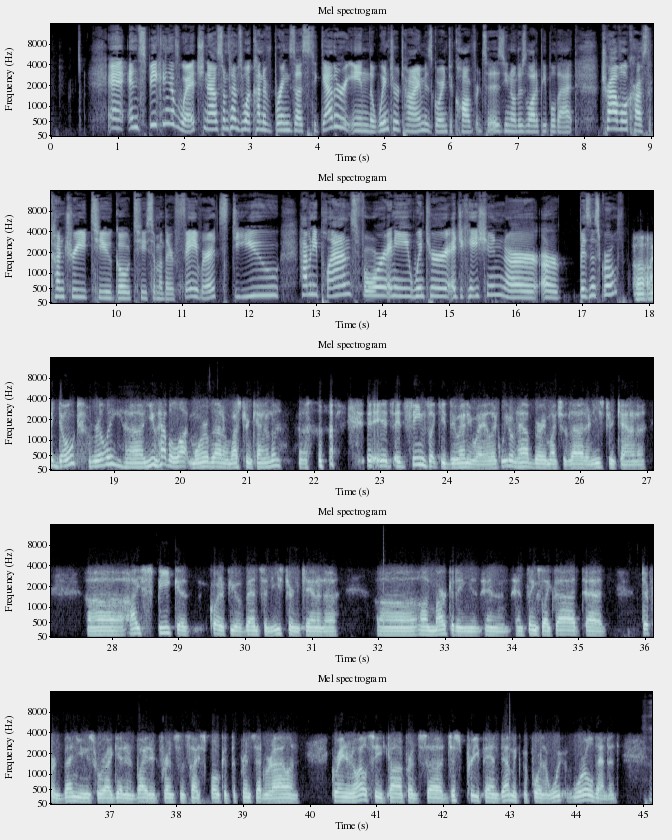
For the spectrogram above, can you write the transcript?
And, and, speaking of which, now sometimes what kind of brings us together in the winter time is going to conferences. You know, there's a lot of people that travel across the country to go to some of their favorites. Do you have any plans for any winter education or, or business growth? Uh, I don't really. Uh, you have a lot more of that in Western Canada. it, it seems like you do anyway. Like we don't have very much of that in Eastern Canada. Uh, I speak at quite a few events in Eastern Canada uh, on marketing and, and, and things like that at different venues where I get invited. For instance, I spoke at the Prince Edward Island Grain and Oilseed Conference uh, just pre-pandemic before the w- world ended,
